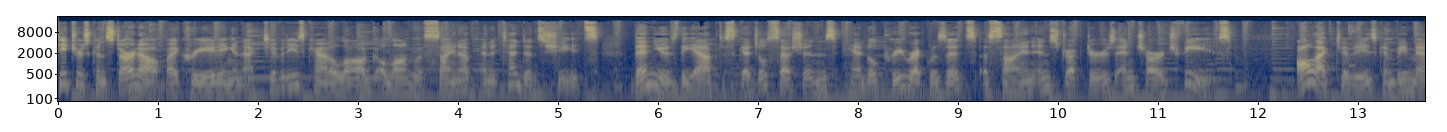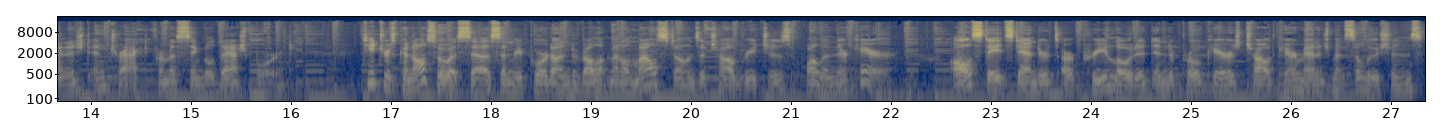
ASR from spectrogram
Teachers can start out by creating an activities catalog along with sign up and attendance sheets, then use the app to schedule sessions, handle prerequisites, assign instructors, and charge fees. All activities can be managed and tracked from a single dashboard. Teachers can also assess and report on developmental milestones a child reaches while in their care. All state standards are pre-loaded into ProCare's child care management solutions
